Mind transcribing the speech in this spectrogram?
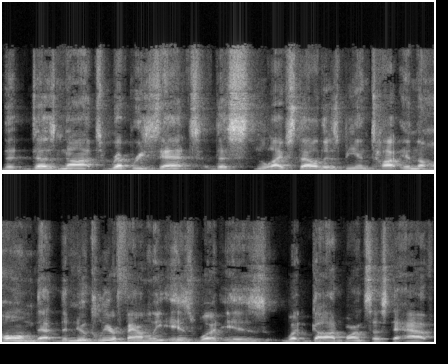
that does not represent this lifestyle that is being taught in the home that the nuclear family is what is what god wants us to have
